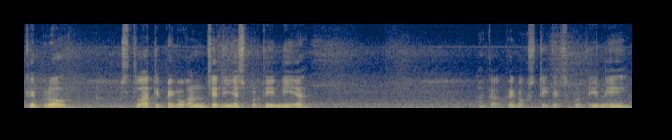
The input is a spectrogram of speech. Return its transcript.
Oke bro, setelah dibengkokkan jadinya seperti ini ya. Agak bengkok sedikit seperti ini.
